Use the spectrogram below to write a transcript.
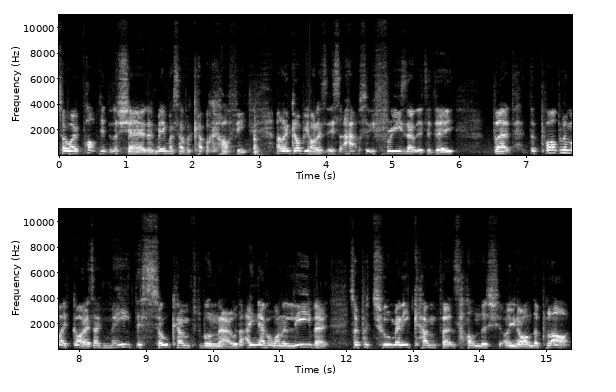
So I popped into the shed, I made myself a cup of coffee, and I gotta be honest, it's absolutely freezing out there today. But the problem I've got is I've made this so comfortable now that I never want to leave it. So I put too many comforts on the, oh, you know, on the plot.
